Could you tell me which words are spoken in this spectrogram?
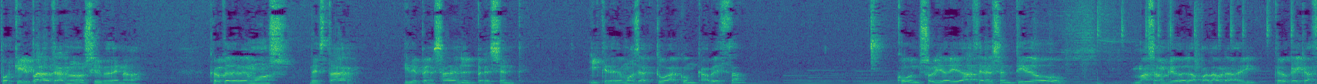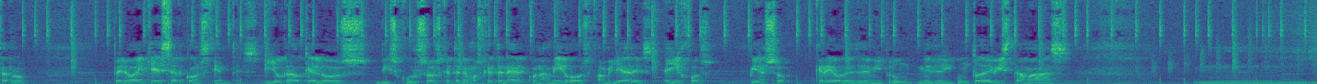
porque ir para atrás no nos sirve de nada. Creo que debemos de estar y de pensar en el presente. Y que debemos de actuar con cabeza, con solidaridad en el sentido más amplio de la palabra. Y creo que hay que hacerlo. Pero hay que ser conscientes. Y yo creo que los discursos que tenemos que tener con amigos, familiares e hijos, pienso, creo desde mi, desde mi punto de vista más mm,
